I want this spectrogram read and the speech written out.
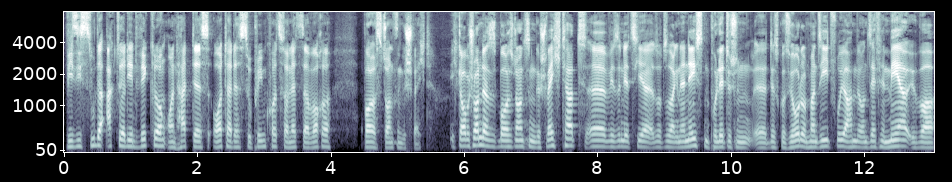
Wie siehst du da aktuell die Entwicklung und hat das Urteil des Supreme Courts von letzter Woche Boris Johnson geschwächt? Ich glaube schon, dass es Boris Johnson geschwächt hat. Äh, wir sind jetzt hier sozusagen in der nächsten politischen äh, Diskussion und man sieht, früher haben wir uns sehr viel mehr über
